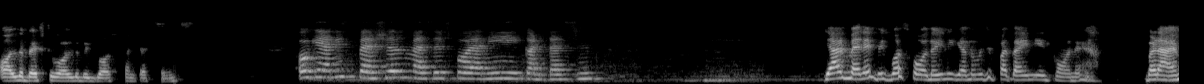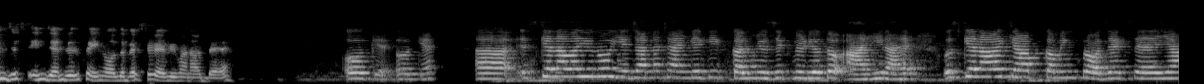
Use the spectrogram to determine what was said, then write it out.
all the best to all the Bigg Boss contestants okay any special message for any contestant यार मैंने बिग बॉस फॉलो ही नहीं किया तो मुझे पता ही नहीं है कौन है। But i'm just in general saying all the best to everyone out there. Okay okay. Uh, इसके अलावा यू नो ये जानना चाहेंगे कि कल म्यूज़िक वीडियो तो आ ही रहा है। उसके अलावा क्या अपकमिंग प्रोजेक्ट्स है या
